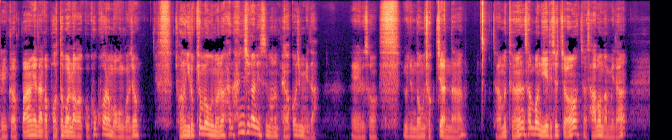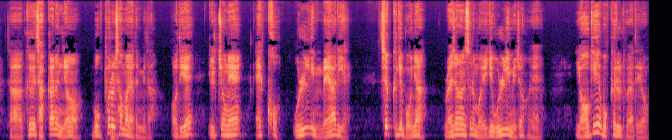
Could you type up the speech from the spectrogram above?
그러니까 빵에다가 버터 발라 갖고 코코아랑 먹은 거죠. 저는 이렇게 먹으면 한 1시간 있으면 배가 꺼집니다. 예, 그래서 이건 좀 너무 적지 않나. 자, 아무튼 3번 이해되셨죠? 자, 4번 갑니다. 자, 그 작가는요, 목표를 삼아야 됩니다. 어디에? 일종의 에코, 울림, 메아리에. 즉, 그게 뭐냐? resonance는 뭐, 이게 울림이죠. 예. 여기에 목표를 둬야 돼요.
